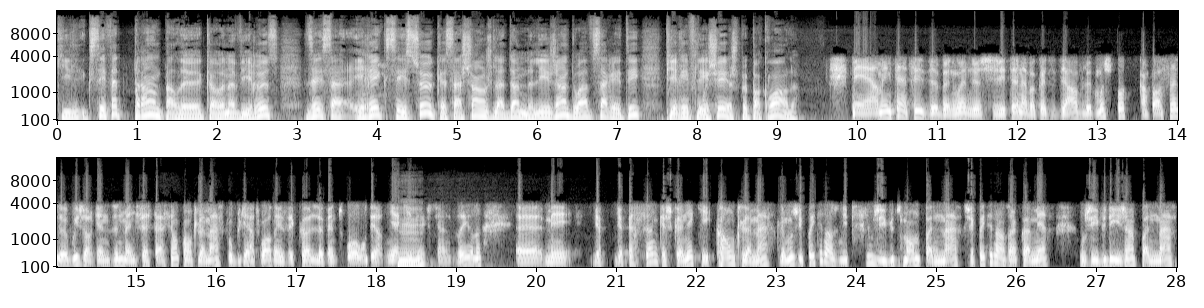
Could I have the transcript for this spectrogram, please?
qu'il, qu'il s'est fait prendre par le coronavirus. Dire, ça, Eric, c'est sûr que ça change la donne. là. Les gens doivent s'arrêter puis réfléchir. Je peux pas croire. Là. Mais en même temps, tu sais, dire, Benoît, là, si j'étais un avocat du diable, là, moi, je suis pas, en passant, là, oui, j'ai organisé une manifestation contre le masque obligatoire dans les écoles le 23 août dernier à Mhm. Québec, je tiens à le dire, là. Euh, mais il y a, y a personne que je connais qui est contre le masque. là. Moi, j'ai pas été dans une épicerie où j'ai vu du monde pas de masque. J'ai pas été dans un commerce où j'ai vu des gens pas de masque.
